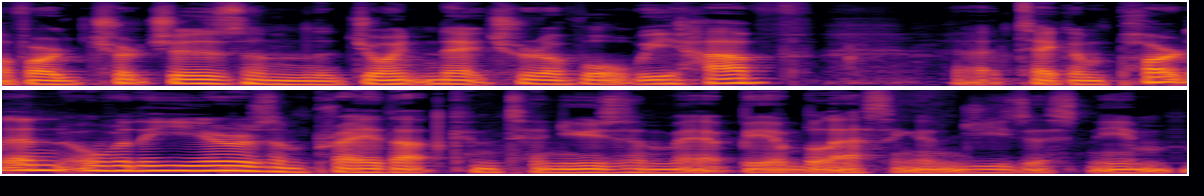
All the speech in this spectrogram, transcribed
of our churches and the joint nature of what we have uh, taken part in over the years and pray that continues and may it be a blessing in Jesus' name.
